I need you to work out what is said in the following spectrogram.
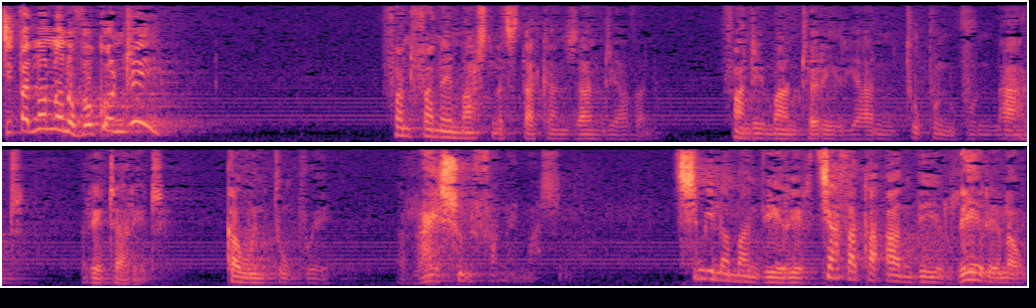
Tsy hitanao ny nanaovako an-dry? Fa ny Fanahy Masina tsy tahaka an'izany ry havana, f'Andriamanitra irery ihany no Tompon'ny voninahitra rehetrarehetra. Ka hoy ny Tompo hoe, Raiso ny Fanahy Masina. Tsy mila mandeha irery, tsy afaka handeha irery ianao.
